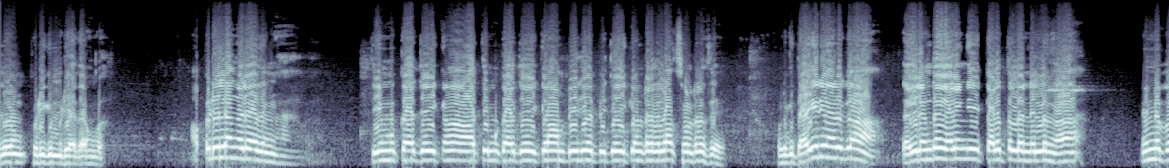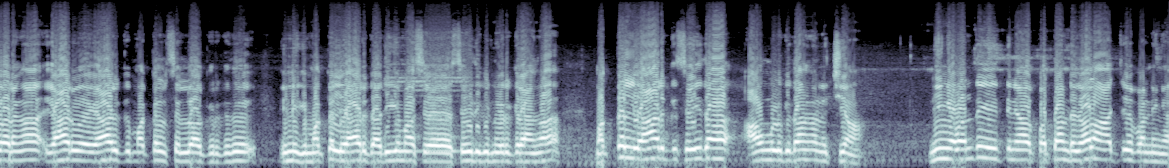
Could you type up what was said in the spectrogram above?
இதுவும் பிடிக்க முடியாது அவங்க. அப்படிலாம் கிடையாதுங்க. திமுக ஜெயிக்கும் அதிமுக ஜெயிக்கும் பிஜேபி ஜெயிக்கும்ன்றதெல்லாம் சொல்றது. உங்களுக்கு தைரியம் இருக்கும் தைரியம் தான் இறங்கி களத்தில் நில்லுங்க. நின்று பாருங்க யார் யாருக்கு மக்கள் செல்வாக்கு இருக்குது? இன்னைக்கு மக்கள் யாருக்கு அதிகமாக செய்துக்கிட்டு இருக்கிறாங்க? மக்கள் யாருக்கு செய்தால் அவங்களுக்கு தாங்க நிச்சயம். நீங்கள் வந்து இத்தனை பத்தாண்டு காலம் ஆட்சி பண்ணீங்க.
